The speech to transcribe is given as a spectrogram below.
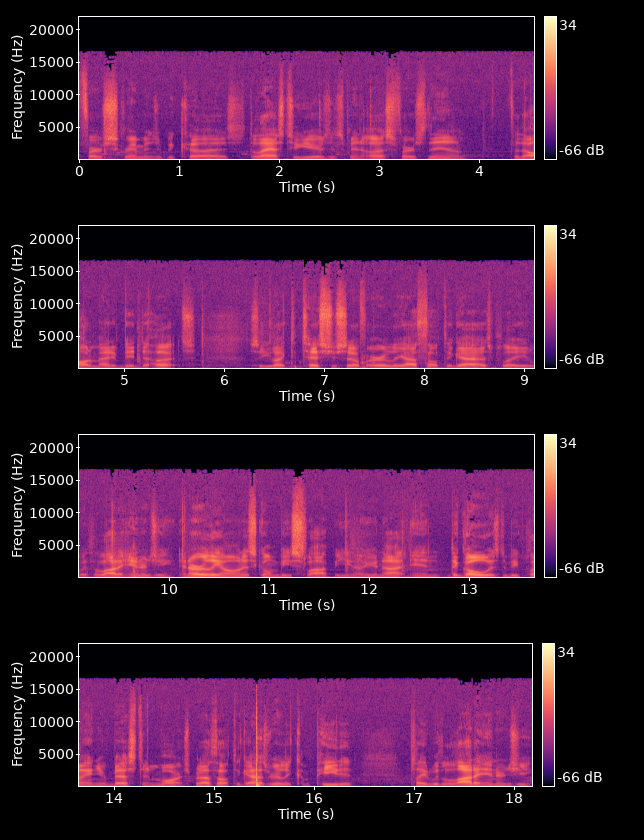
first scrimmage because the last two years it's been us versus them for the automatic bid to Hutch. So you like to test yourself early. I thought the guys played with a lot of energy, and early on it's going to be sloppy. You know, you're not in. The goal is to be playing your best in March, but I thought the guys really competed, played with a lot of energy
